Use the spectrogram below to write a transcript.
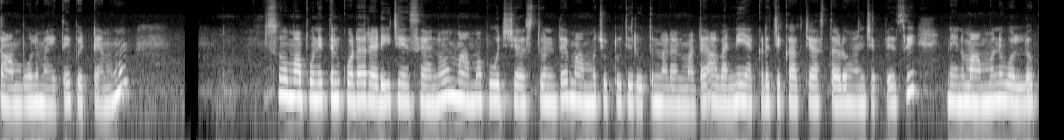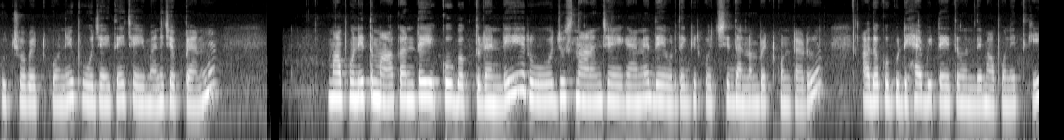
తాంబూలం అయితే పెట్టాము. సో మా పునీత్ని కూడా రెడీ చేశాను. మా అమ్మ పూజ చేస్తుంటే మా అమ్మ చుట్టూ తిరుగుతున్నాడు అనమాట అవన్నీ ఎక్కడ చికాకు చేస్తాడు అని చెప్పేసి నేను మా అమ్మని ఒళ్ళో కూర్చోబెట్టుకొని పూజ అయితే చేయమని చెప్పాను. మా పునీత్ మాకంటే ఎక్కువ భక్తుడండి. రోజు స్నానం చేయగానే దేవుడి దగ్గరికి వచ్చి దండం పెట్టుకుంటాడు. అదొక గుడ్ హ్యాబిట్ అయితే ఉంది మా పునీత్కి.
